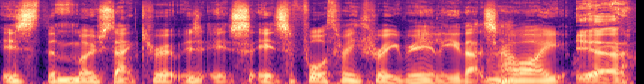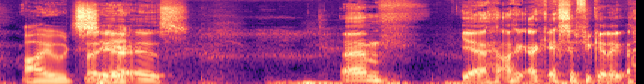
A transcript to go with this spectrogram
is the most accurate? Is- It's it's a four three three, really. That's how I Yeah. I would No, see yeah, it. it is. Um, yeah, I, I guess if you're going to,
